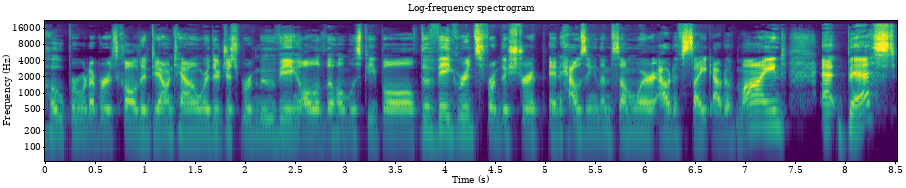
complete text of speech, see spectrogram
hope or whatever it's called in downtown where they're just removing all of the homeless people, the vagrants from the strip and housing them somewhere out of sight, out of mind. At best,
